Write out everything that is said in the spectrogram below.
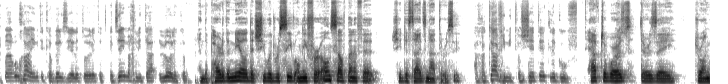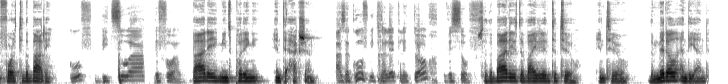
And the part of the meal that she would receive only for her own self benefit, she decides not to receive. Afterwards, there is a drawing forth to the body. Body means putting into action. So the body is divided into two into the middle and the end.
